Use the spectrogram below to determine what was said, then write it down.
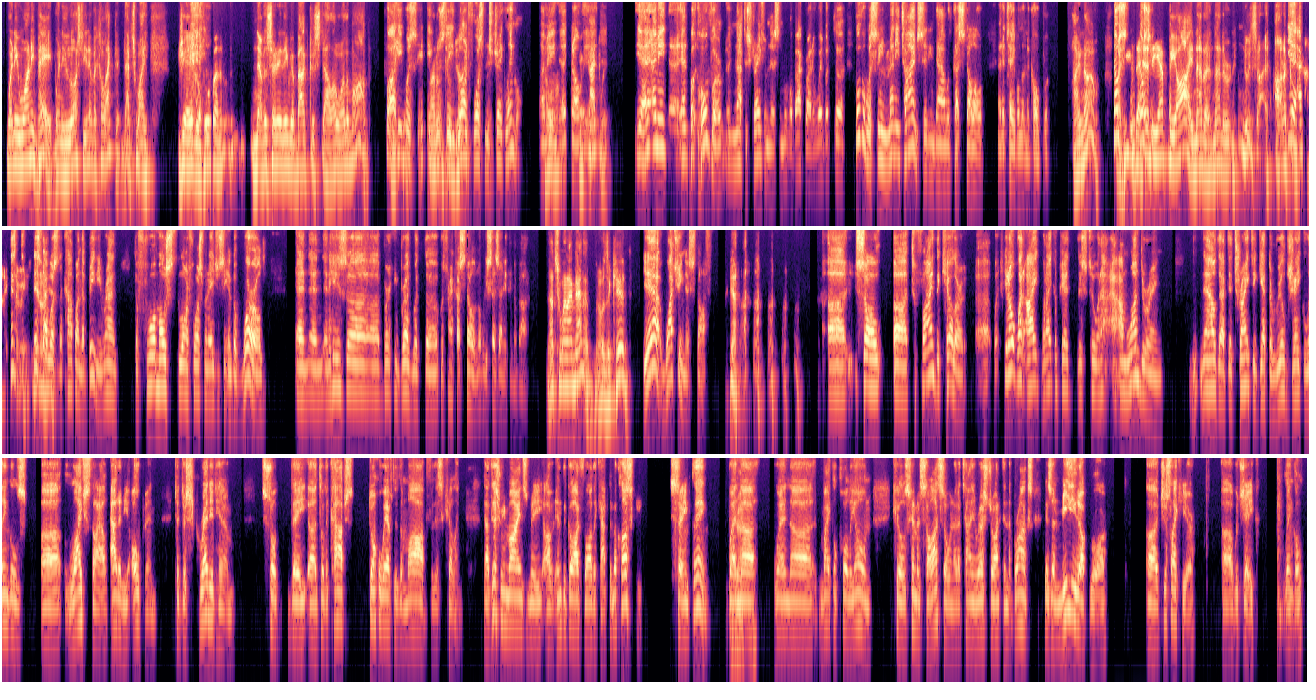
when he won, he paid. When he lost, he never collected. That's why J. Edgar Hoover never said anything about Costello or the mob. Well, he was he, he was the law enforcement's Jake Lingle. I mean, Oh, you know, exactly. Yeah, I mean, and but Hoover, not to stray from this, and we'll go back right away, but uh, Hoover was seen many times sitting down with Costello at a table in the Copa. I know. No, but he's the no, head of the FBI, not a not a news article. Yeah, guy. This, I mean, this guy know, wasn't a cop on the beat. He ran the foremost law enforcement agency in the world, and and and he's uh, breaking bread with uh, with Frank Costello. Nobody says anything about it. That's when I met him. I was a kid. Yeah, watching this stuff. Yeah. Uh, so uh, to find the killer, uh, you know what I what I compared this to, and I, I'm wondering now that they're trying to get the real Jake Lingle's uh, lifestyle out in the open to discredit him, so they uh, so the cops don't go after the mob for this killing. Now this reminds me of in The Godfather, Captain McCluskey. Same thing when Yeah. uh, when uh, Michael Corleone kills him and Sollozzo in an Italian restaurant in the Bronx. There's an immediate uproar, uh, just like here uh, with Jake Lingle.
